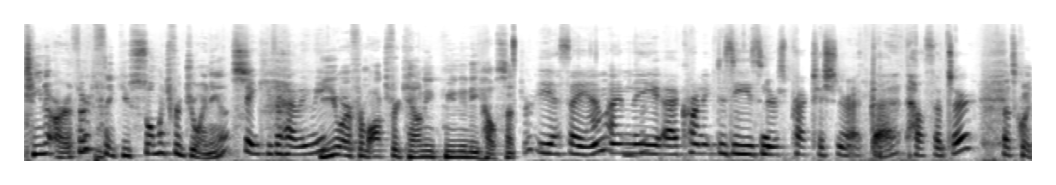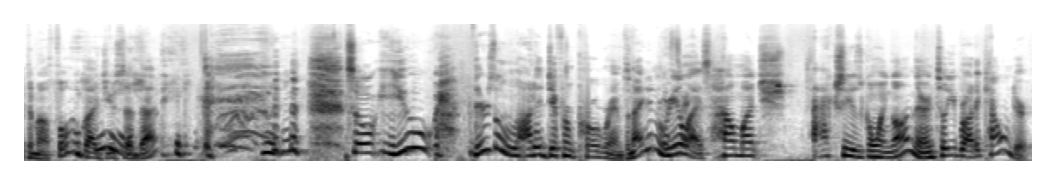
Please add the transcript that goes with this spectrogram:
Tina Arthur. Thank you so much for joining us. Thank you for having me. You are from Oxford County Community Health Center. Yes, I am. I'm the uh, chronic disease nurse practitioner at the health center. That's quite the mouthful. I'm glad you said that. so you, there's a lot of different programs, and I didn't That's realize right. how much actually is going on there until you brought a calendar.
